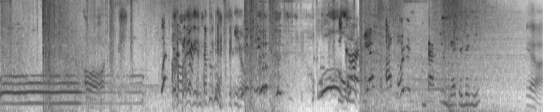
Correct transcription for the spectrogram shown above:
Ooh. Oh. What? I didn't have to get to you. He got, yeah, I told you that he's better than me. Yeah.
